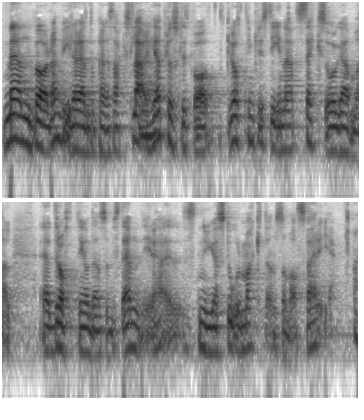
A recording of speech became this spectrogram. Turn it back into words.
Men bördan vilar ändå på hennes axlar. Helt plötsligt var drottning Kristina sex år gammal eh, drottning och den som bestämde i den här nya stormakten som var Sverige. Åh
